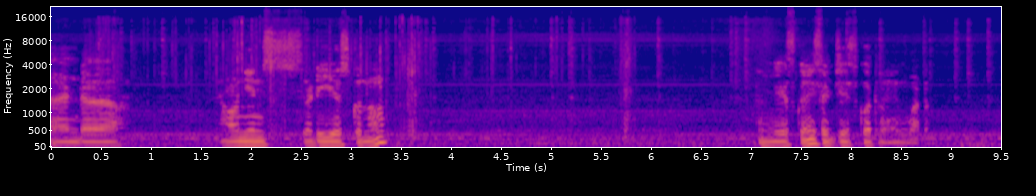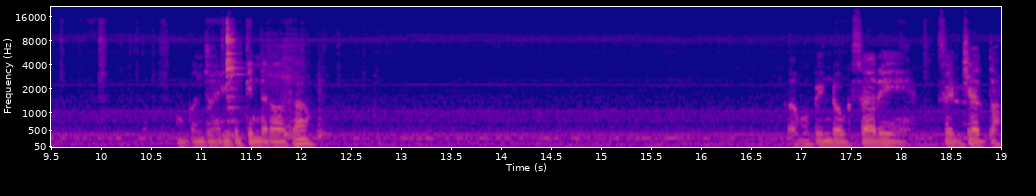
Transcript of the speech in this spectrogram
అండ్ ఆనియన్స్ రెడీ చేసుకున్నాం వేసుకొని సెట్ చేసుకోవటం అనమాట కొంచెం హీట్ ఎక్కిన తర్వాత పిండి ఒకసారి సెట్ చేద్దాం.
